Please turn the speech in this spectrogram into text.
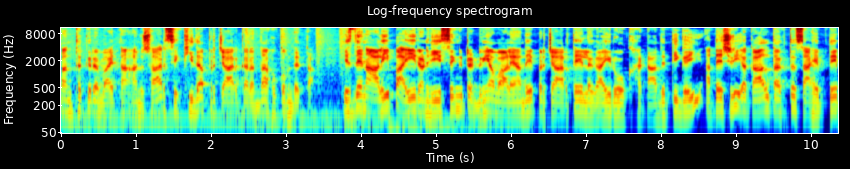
ਪੰਥਕ ਰਵਾਇਤਾਂ ਅਨੁਸਾਰ ਸਿੱਖੀ ਦਾ ਪ੍ਰਚਾਰ ਕਰਨ ਦਾ ਹੁਕਮ ਦਿੱਤਾ। ਇਸ ਦੇ ਨਾਲ ਹੀ ਭਾਈ ਰਣਜੀਤ ਸਿੰਘ ਢੱਡਰੀਆਂ ਵਾਲਿਆਂ ਦੇ ਪ੍ਰਚਾਰ ਤੇ ਲਗਾਈ ਰੋਕ ਹਟਾ ਦਿੱਤੀ ਗਈ ਅਤੇ ਸ੍ਰੀ ਅਕਾਲ ਤਖਤ ਸਾਹਿਬ ਤੇ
